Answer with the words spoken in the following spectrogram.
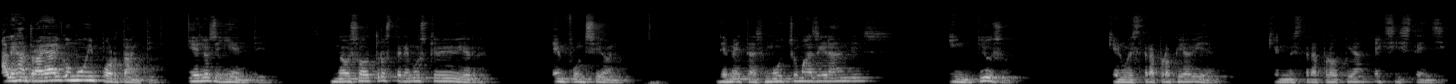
Alejandro, hay algo muy importante y es lo siguiente. Nosotros tenemos que vivir en función de metas mucho más grandes, incluso que nuestra propia vida, que nuestra propia existencia.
